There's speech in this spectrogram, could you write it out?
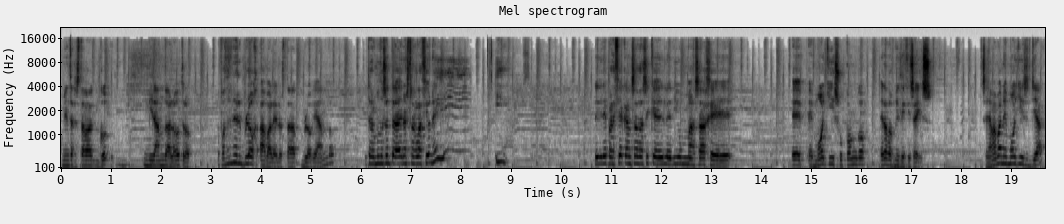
Mientras estaba mirando al otro. Lo pondré en el blog. Ah, vale, lo está blogueando. Y todo el mundo se entera de nuestra relación. ¡Y! y... Le diré, parecía cansado, así que le di un masaje. Eh, emoji, supongo. Era 2016. ¿Se llamaban emojis ya?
